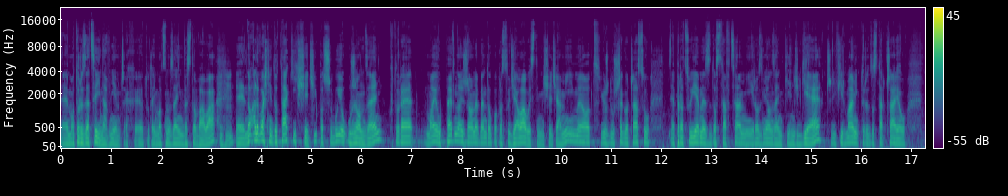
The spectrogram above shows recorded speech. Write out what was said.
e, motoryzacyjna w Niemczech e, tutaj mocno zainwestowała. E, No ale właśnie do takich sieci potrzebują urządzeń, które mają pewność, że one będą po prostu działały z tymi sieciami i my od już dłuższego czasu e, pracujemy z dostawcami rozwiązań 5G, czyli firmami, które dostarczają e,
